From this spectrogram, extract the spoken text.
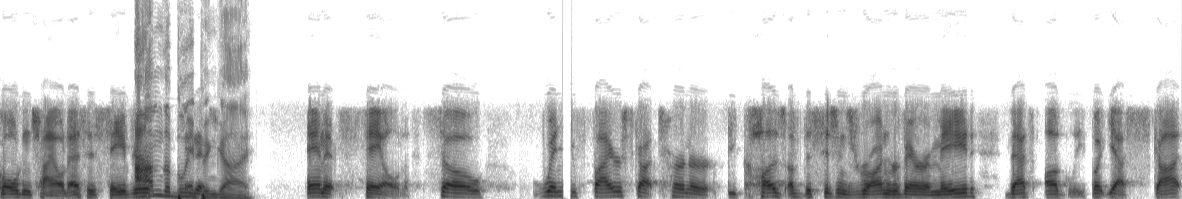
golden child, as his savior. I'm the bleeping guy. And it failed. So when you fire Scott Turner because of decisions Ron Rivera made, that's ugly. But yes, Scott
